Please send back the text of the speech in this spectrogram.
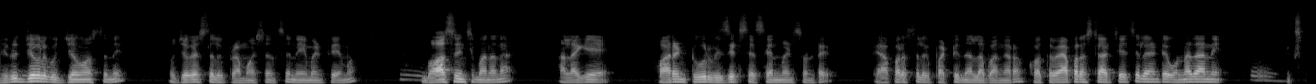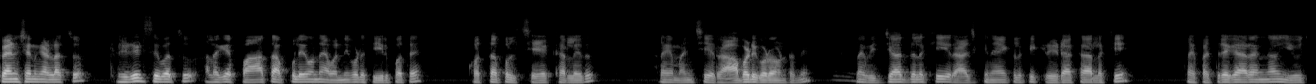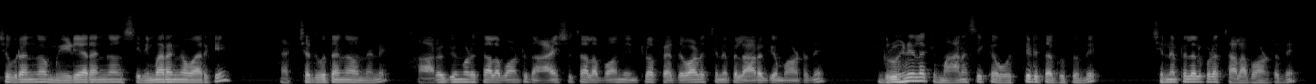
నిరుద్యోగులకు ఉద్యోగం వస్తుంది. ఉద్యోగస్తులకు promotions name and fame boss నుంచి మనన అలాగే ఫారెన్ టూర్ విజిట్స్ అసైన్మెంట్స్ ఉంటాయి. వ్యాపారస్తులకు పట్టిందల్లా బంగారం. కొత్త వ్యాపారం స్టార్ట్ చేయొచ్చు లేదంటే ఉన్నదాన్ని ఎక్స్పాన్షన్కి వెళ్ళొచ్చు క్రెడిట్స్ ఇవ్వచ్చు అలాగే పాత అప్పులు ఏమున్నాయి అవన్నీ కూడా తీరిపోతాయి కొత్త అప్పులు చేయక్కర్లేదు. అలాగే మంచి రాబడి కూడా ఉంటుంది. అలాగే విద్యార్థులకి రాజకీయ నాయకులకి క్రీడాకారులకి అలాగే పత్రికా రంగం యూట్యూబ్ రంగం మీడియా రంగం సినిమా రంగం వారికి అత్యద్భుతంగా ఉందండి. ఆరోగ్యం కూడా చాలా బాగుంటుంది. ఆయుష్ చాలా బాగుంది. ఇంట్లో పెద్దవాళ్ళు చిన్నపిల్లల ఆరోగ్యం బాగుంటుంది. గృహిణులకి మానసిక ఒత్తిడి తగ్గుతుంది. చిన్నపిల్లలు కూడా చాలా బాగుంటుంది.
